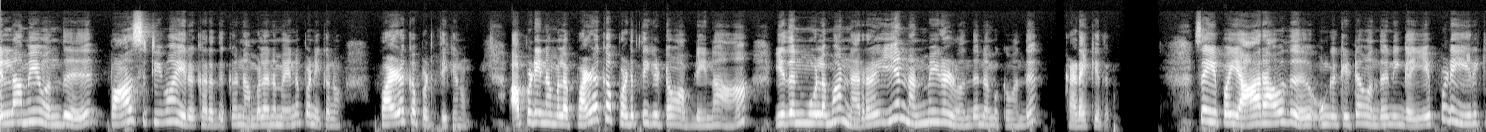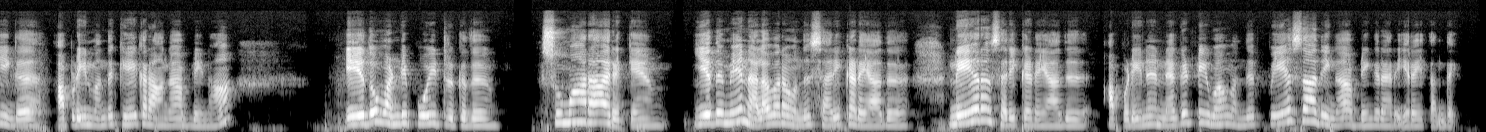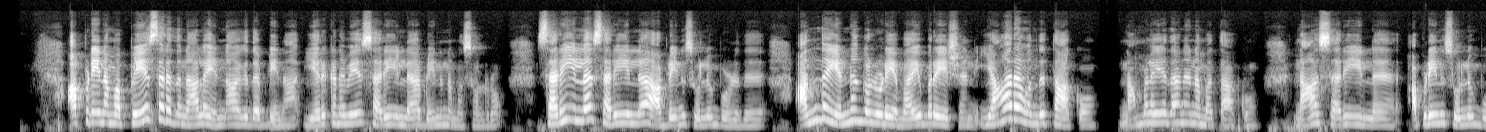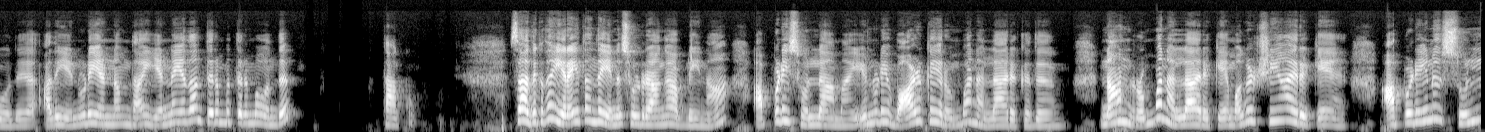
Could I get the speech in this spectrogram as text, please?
எல்லாமே வந்து பாசிட்டிவாக இருக்கிறதுக்கு நம்மளை நம்ம என்ன பண்ணிக்கணும்? பழக்கப்படுத்திக்கணும். அப்படி நம்மளை பழக்கப்படுத்திக்கிட்டோம் அப்படின்னா இதன் மூலமாக நிறைய நன்மைகள் வந்து நமக்கு வந்து கிடைக்குது. சரி இப்போ யாராவது உங்ககிட்ட வந்து நீங்கள் எப்படி இருக்கீங்க அப்படின்னு வந்து கேட்குறாங்க அப்படின்னா ஏதோ வண்டி போயிட்டுருக்குது சுமாராக இருக்கேன். எதுவுமே நிலவரம் வந்து சரி கிடையாது நேரம் சரி கிடையாது அப்படின்னு நெகட்டிவாக வந்து பேசாதீங்க அப்படிங்கிறார் இறை தந்தை. அப்படி நம்ம பேசுறதுனால என்ன ஆகுது அப்படின்னா ஏற்கனவே சரியில்லை அப்படின்னு நம்ம சொல்கிறோம் சரியில்லை சரியில்லை அப்படின்னு சொல்லும் பொழுது அந்த எண்ணங்களுடைய வைப்ரேஷன் யாரை வந்து தாக்கும்? நம்மளையே தானே நம்ம தாக்கும். நான் சரியில்லை அப்படின்னு சொல்லும்போது அது என்னுடைய எண்ணம் தான். என்னையே தான் திரும்ப திரும்ப வந்து தாக்கும். ஸோ அதுக்கு தான் இறைத்தந்தை என்ன சொல்கிறாங்க அப்படின்னா அப்படி சொல்லாமல் என்னுடைய வாழ்க்கை ரொம்ப நல்லா இருக்குது. நான் ரொம்ப நல்லா இருக்கேன். மகிழ்ச்சியாக இருக்கேன். அப்படின்னு சொல்லி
